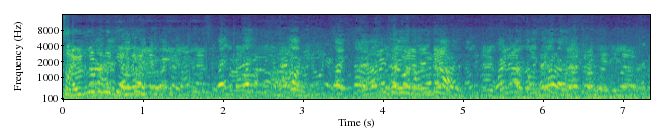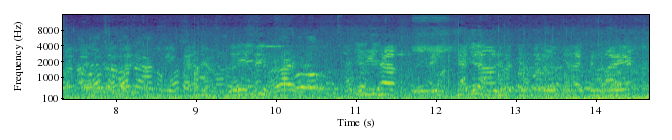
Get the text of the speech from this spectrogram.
സൈഡിലോട്ട് നിൽക്കല്ലേ വിവിധ ഐക്യജനാധിപത്യത്തിലെ നേതാക്കന്മാരെ പ്രിയങ്കരനായ ആരോഗ്യമന്ത്രി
